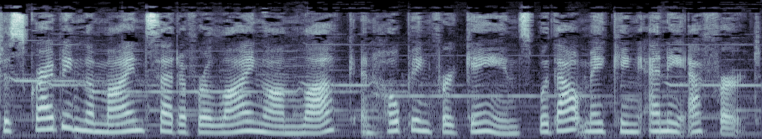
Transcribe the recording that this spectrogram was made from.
describing the mindset of relying on luck and hoping for gains without making any effort.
